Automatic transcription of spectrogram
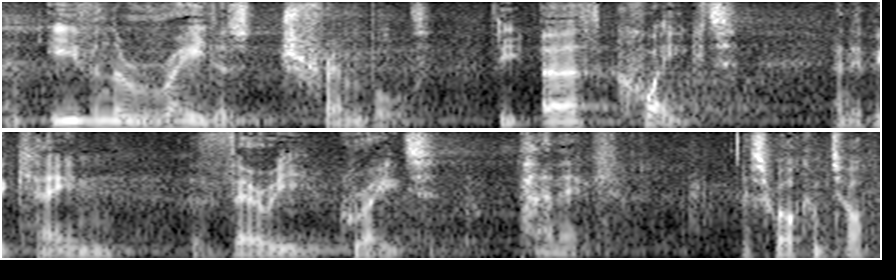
and even the raiders trembled. The earth quaked, and it became a very great panic. Let's welcome Tope.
